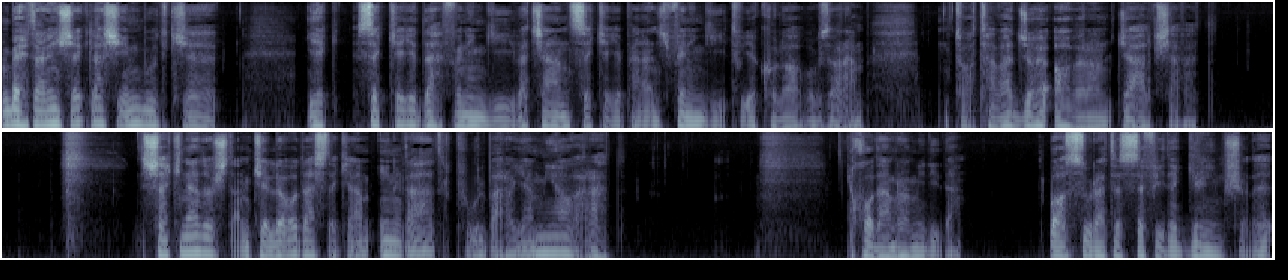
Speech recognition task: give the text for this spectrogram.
بهترین شکلش این بود که یک سکه ده فنینگی و چند سکه پنج فنینگی توی کلاه بگذارم تا توجه آبران جلب شود. شک نداشتم که لو دست کم اینقدر پول برایم می آورد خودم را می دیدم با صورت سفید گریم شده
